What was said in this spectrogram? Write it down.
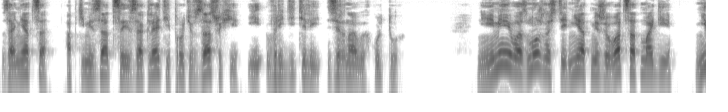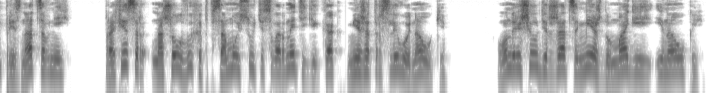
заняться оптимизацией заклятий против засухи и вредителей зерновых культур. Не имея возможности ни отмежеваться от магии, ни признаться в ней, Профессор нашел выход в самой сути сварнетики как межотраслевой науки. Он решил держаться между магией и наукой.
